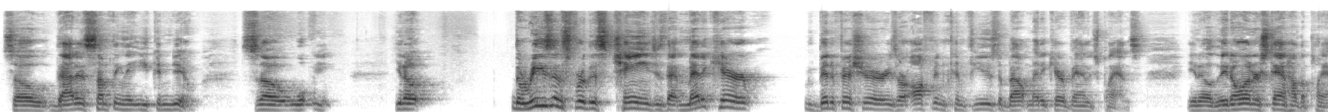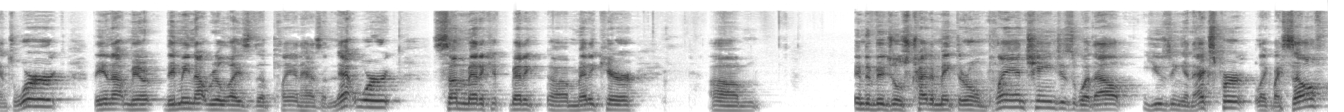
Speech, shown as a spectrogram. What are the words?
So, that is something that you can do. So, you know, the reasons for this change is that Medicare beneficiaries are often confused about Medicare Advantage plans. You know, they don't understand how the plans work. They not they may not realize the plan has a network. Some Medi, uh, Medicare um, individuals try to make their own plan changes without using an expert like myself.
